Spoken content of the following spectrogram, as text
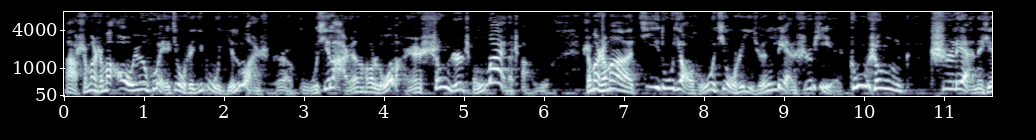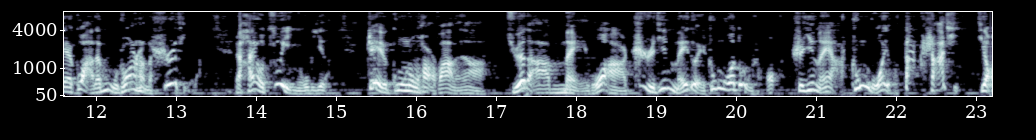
啊！什么什么奥运会就是一部淫乱史，古希腊人和罗马人生殖崇拜的产物。什么什么基督教徒就是一群恋尸癖，终生痴恋那些挂在木桩上的尸体的。还有最牛逼的，这个公众号发文啊。觉得啊，美国啊，至今没对中国动手，是因为啊，中国有大杀器，叫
